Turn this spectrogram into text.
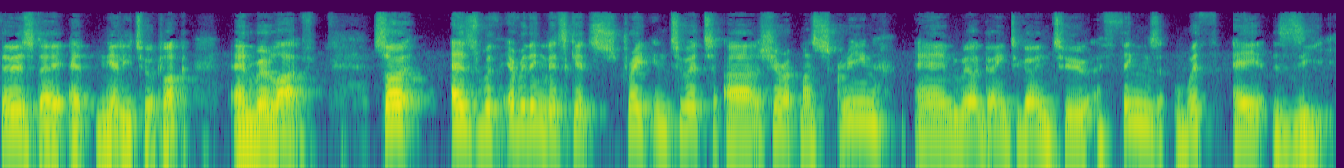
Thursday at nearly two o'clock and we're live. So, as with everything, let's get straight into it. Uh, share up my screen, and we're going to go into things with a Z.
